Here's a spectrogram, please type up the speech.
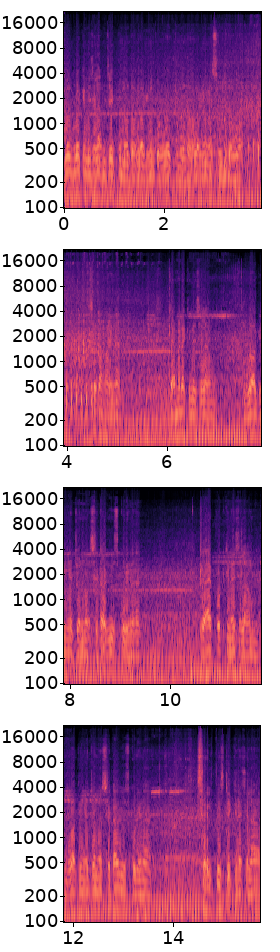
গোবরো কিনেছিলাম যে একটু মোটো ব্লগিং করব, একটু মোটো ব্লগিংয়ে শ্যুট দেবো। সেটা হয় না। ক্যামেরা কিনেছিলাম ব্লগিংয়ের জন্য সেটাও ইউজ করি না। ট্রাইপড কিনেছিলাম ব্লগিংয়ের জন্য সেটাও ইউজ করি না। সেলফি স্টিক কিনেছিলাম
